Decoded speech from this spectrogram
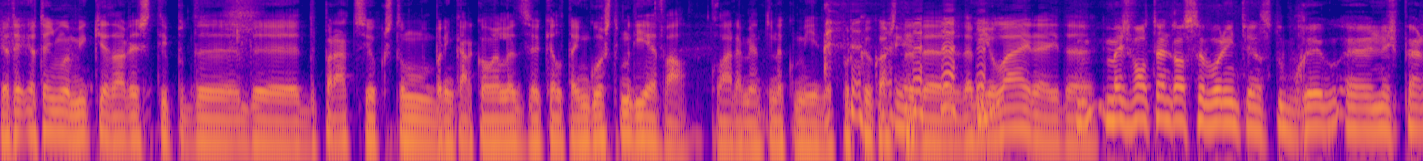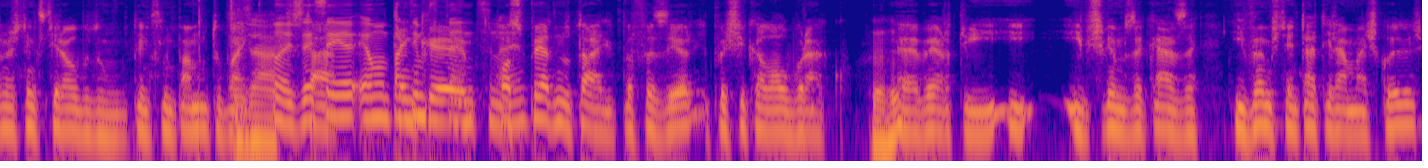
eu, tenho, eu, tenho, um amigo que adora este tipo de, de, de, pratos e eu costumo brincar com ele a dizer que ele tem gosto medieval, claramente, na comida, porque gosta da, da mioleira e da. Mas voltando ao sabor intenso do borrego, uh, nas pernas tem que se tirar o bedum, tem que se limpar muito bem. Exato. Pois, essa é, é uma parte importante. Que, não é? Ou pede no talho para fazer e depois fica lá o buraco uhum. uh, aberto e, e e chegamos a casa e vamos tentar tirar mais coisas,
